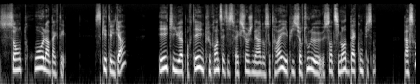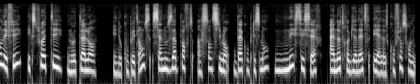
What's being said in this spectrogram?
sans trop l'impacter. Ce qui était le cas, et qui lui apportait une plus grande satisfaction générale dans son travail, et puis surtout le sentiment d'accomplissement. Parce qu'en effet, exploiter nos talents et nos compétences, ça nous apporte un sentiment d'accomplissement nécessaire à notre bien-être et à notre confiance en nous.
